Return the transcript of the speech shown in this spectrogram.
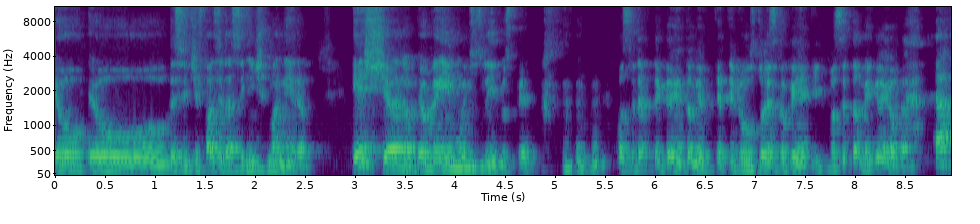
eu, eu decidi fazer da seguinte maneira. Este ano eu ganhei muitos livros, Pedro. Você deve ter ganho também, porque teve uns dois que eu ganhei aqui que você também ganhou.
